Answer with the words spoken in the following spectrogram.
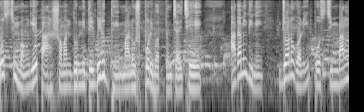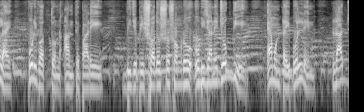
পশ্চিমবঙ্গে পাহাড় সমান দুর্নীতির বিরুদ্ধে মানুষ পরিবর্তন চাইছে। আগামী দিনে জনগণই পশ্চিম বাংলায় পরিবর্তন আনতে পারে। বিজেপির সদস্য সংগ্রহ অভিযানে যোগ দিয়ে এমনটাই বললেন রাজ্য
